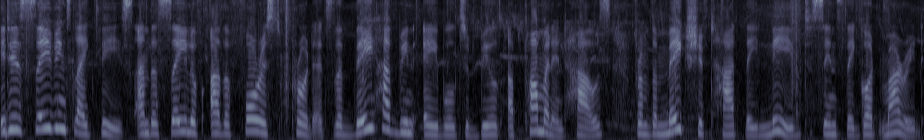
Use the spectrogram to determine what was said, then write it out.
It is savings like these and the sale of other forest products that they have been able to build a permanent house from the makeshift hut they lived since they got married.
